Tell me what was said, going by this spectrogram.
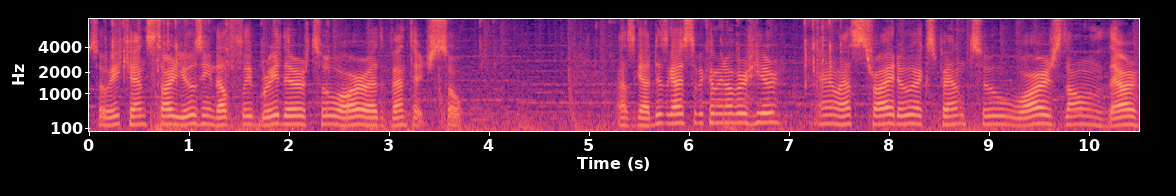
So we can start using that flip breeder to our advantage, so... Let's get these guys to be coming over here, and let's try to expand to wars down there.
